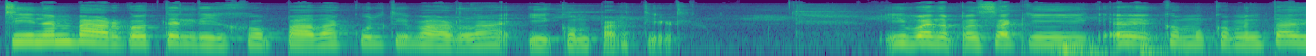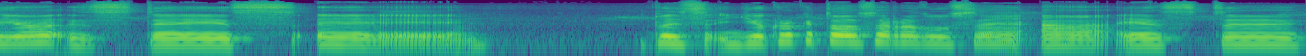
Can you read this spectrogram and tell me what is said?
sin embargo te elijo para cultivarla y compartirla. Y bueno, pues aquí eh, como comentario, este es, pues yo creo que todo se reduce a este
